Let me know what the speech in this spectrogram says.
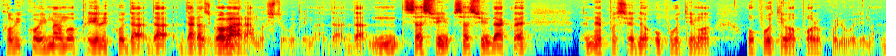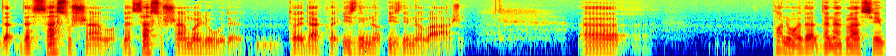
koliko imamo priliku da, da, da razgovaramo s ljudima, da, da sasvim, sasvim dakle neposredno uputimo, uputimo poruku ljudima, da, da, saslušamo, da saslušamo ljude, to je dakle iznimno, iznimno važno. E, ponovo da, da naglasim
